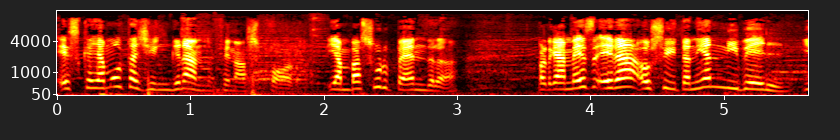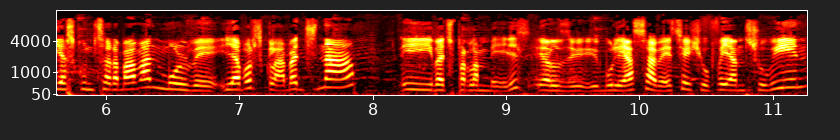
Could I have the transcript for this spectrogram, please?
és que hi ha molta gent gran fent esport i em va sorprendre. Perquè a més era, o sigui, tenien nivell i es conservaven molt bé. I llavors, clar, vaig anar i vaig parlar amb ells i els i volia saber si això ho feien sovint,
